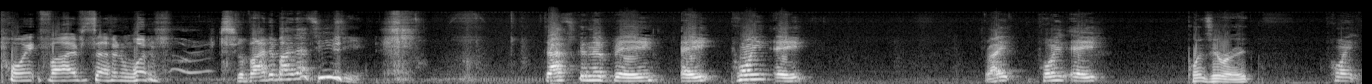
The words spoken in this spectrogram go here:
Point five seven one four. Divided by that's easy. That's gonna be eight point eight. Right? Point eight Point zero eight. point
